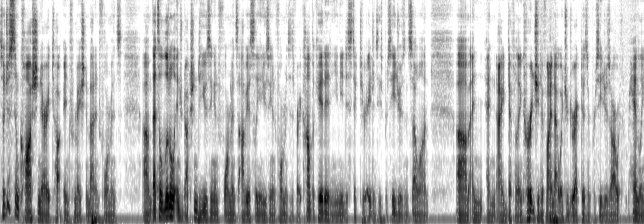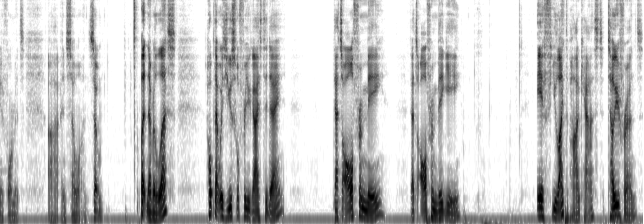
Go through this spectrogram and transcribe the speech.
So, just some cautionary ta- information about informants. Um, that's a little introduction to using informants. Obviously, using informants is very complicated, and you need to stick to your agency's procedures and so on. Um, and and I definitely encourage you to find out what your directives and procedures are with handling informants uh, and so on. So, but nevertheless, hope that was useful for you guys today. That's all from me. That's all from Big E. If you like the podcast, tell your friends.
